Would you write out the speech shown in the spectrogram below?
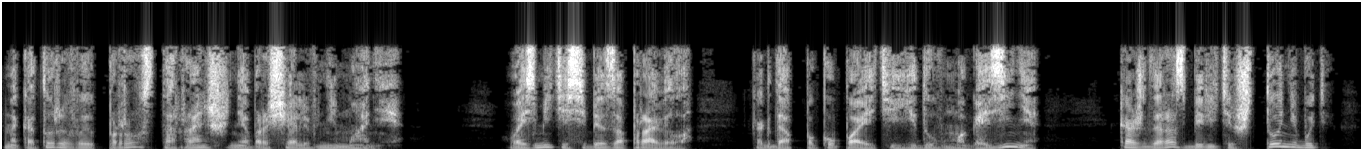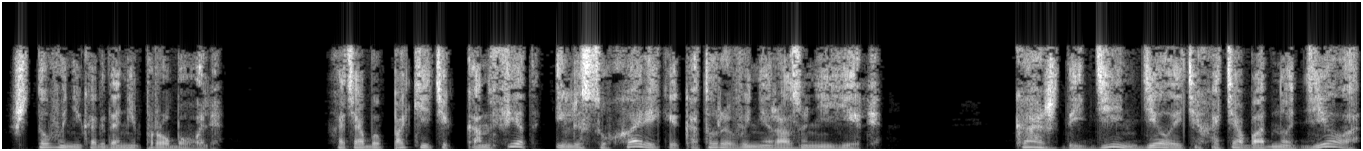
на который вы просто раньше не обращали внимания. Возьмите себе за правило, когда покупаете еду в магазине, каждый раз берите что-нибудь, что вы никогда не пробовали хотя бы пакетик конфет или сухарики, которые вы ни разу не ели. Каждый день делайте хотя бы одно дело,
